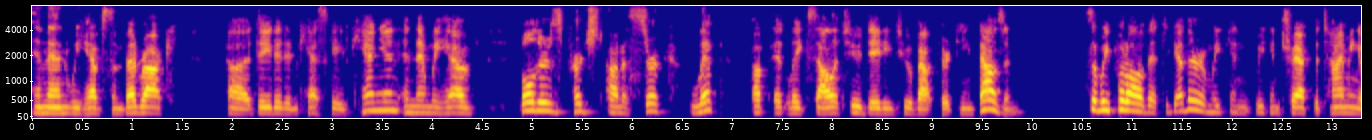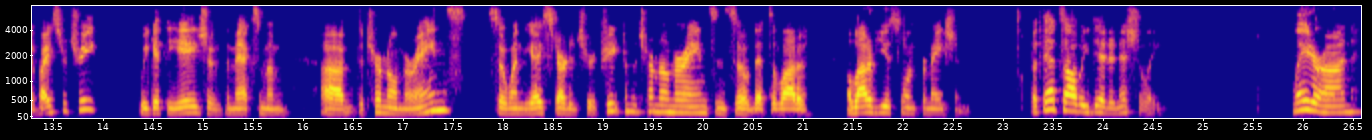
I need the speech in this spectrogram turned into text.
And then we have some bedrock uh, dated in Cascade Canyon. And then we have boulders perched on a cirque lip up at Lake Solitude dating to about 13,000. So we put all of that together and we can, we can track the timing of ice retreat. We get the age of the maximum, uh, the terminal moraines. So when the ice started to retreat from the terminal moraines. And so that's a lot of, a lot of useful information. But that's all we did initially. Later on,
